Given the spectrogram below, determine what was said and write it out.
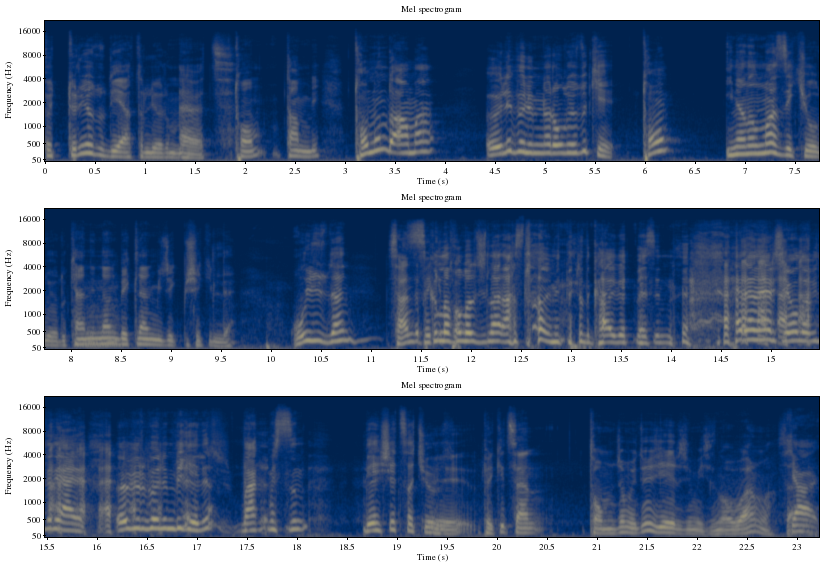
öttürüyordu diye hatırlıyorum ben. Evet. Tom tam bir. Tom'un da ama öyle bölümler oluyordu ki Tom inanılmaz zeki oluyordu kendinden Hı hı. beklenmeyecek bir şekilde. O yüzden Sen de peki Tom- asla ümitlerini kaybetmesin. her an her şey olabilir yani. Öbür bölüm bir gelir bakmışsın dehşet saçıyoruz. Ee, peki sen Tomcu muydun Jerry'ci miydin? O var mı? Sende? ya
